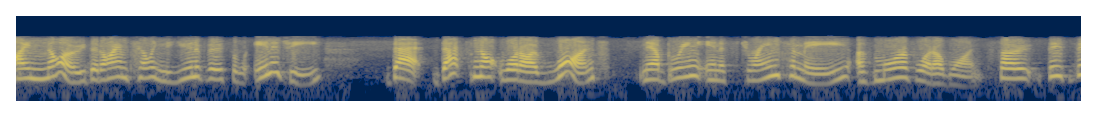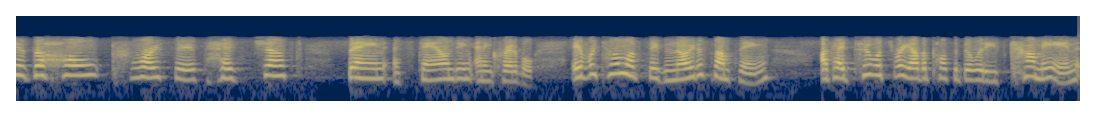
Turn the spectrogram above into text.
I know that I am telling the universal energy that that's not what I want. Now bring in a stream to me of more of what I want. So the, the, the whole process has just been astounding and incredible. Every time I've said no to something, I've had two or three other possibilities come in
